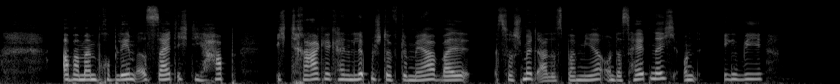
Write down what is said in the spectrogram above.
Aber mein Problem ist, seit ich die hab, ich trage keine Lippenstifte mehr, weil es verschmiert alles bei mir und das hält nicht und irgendwie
